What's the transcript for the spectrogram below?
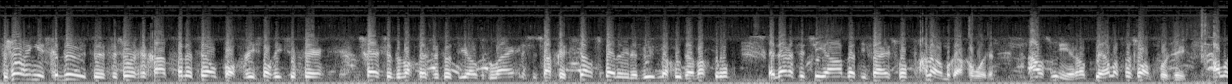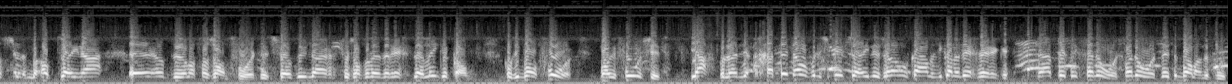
Verzorging is gebeurd. De verzorger gaat van het veld af. Er is nog niet zo ver. Scheidsrechter wacht even tot hij over de lijn is. Er staat geen veldspeler in de buurt, maar goed, hij wacht erop. En daar is het signaal dat die vrije schop genomen kan worden. Aalsmeer op de helft van Zandvoort nu. Alles eh, op twee na eh, op de helft van Zandvoort. Het speelt nu naar voor Zandvoort naar de rechter, linkerkant. Komt die bal voor. Mooie voorzit. Ja, maar dan gaat net over de spits heen. Dus Ronald Kalis die kan het wegwerken. Daar Patrick van der Oort. Van der Oort met de bal aan de voet.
